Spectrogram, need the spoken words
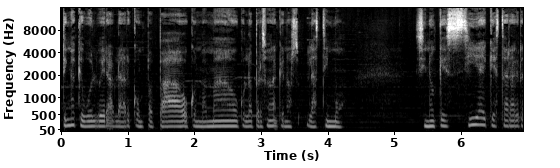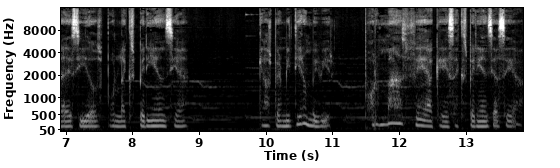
tenga que volver a hablar con papá o con mamá o con la persona que nos lastimó, sino que sí hay que estar agradecidos por la experiencia que nos permitieron vivir, por más fea que esa experiencia sea,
